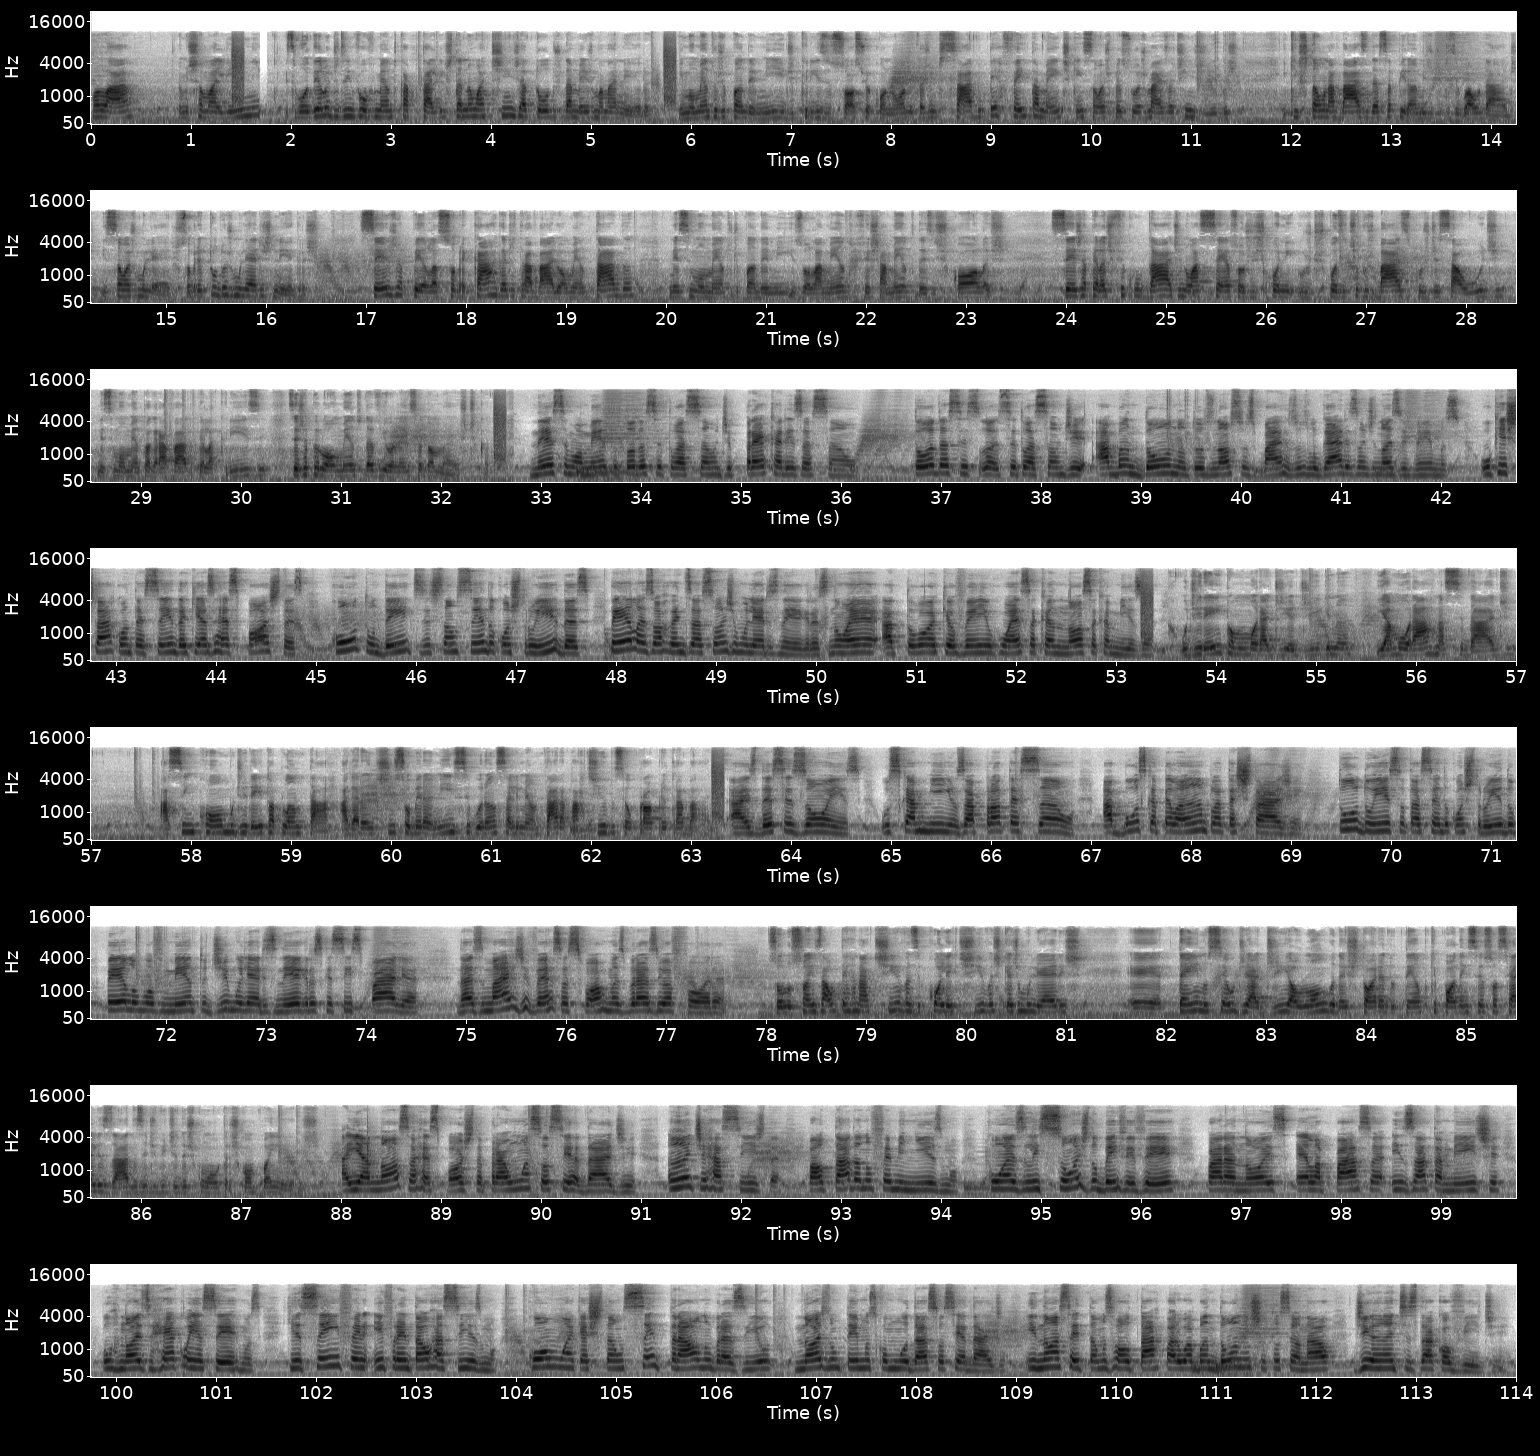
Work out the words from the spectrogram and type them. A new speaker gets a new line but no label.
Olá, eu me chamo Aline. Esse modelo de desenvolvimento capitalista não atinge a todos da mesma maneira. Em momentos de pandemia e de crise socioeconômica, a gente sabe perfeitamente quem são as pessoas mais atingidas e que estão na base dessa pirâmide de desigualdade, e são as mulheres, sobretudo as mulheres negras. Seja pela sobrecarga de trabalho aumentada nesse momento de pandemia, isolamento e fechamento das escolas, seja pela dificuldade no acesso aos dispositivos básicos de saúde, nesse momento agravado pela crise, seja pelo aumento da violência doméstica.
Nesse momento, toda a situação de precarização, toda a situação de abandono dos nossos bairros, dos lugares onde nós vivemos. O que está acontecendo é que as respostas contundentes estão sendo construídas pelas organizações de mulheres negras. Não é à toa que eu venho com essa nossa camisa.
O direito a uma moradia digna e a morar na cidade assim como o direito a plantar, a garantir soberania e segurança alimentar a partir do seu próprio trabalho.
As decisões, os caminhos, a proteção, a busca pela ampla testagem, tudo isso está sendo construído pelo movimento de mulheres negras que se espalha nas mais diversas formas Brasil afora.
Soluções alternativas e coletivas que as mulheres é, tem no seu dia a dia ao longo da história do tempo que podem ser socializadas e divididas com outras companheiras.
Aí a nossa resposta para uma sociedade antirracista, pautada no feminismo, com as lições do bem viver, para nós, ela passa exatamente por nós reconhecermos que sem enfrentar o racismo como uma questão central no Brasil, nós não temos como mudar a sociedade e não aceitamos voltar para o abandono institucional de antes da Covid.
